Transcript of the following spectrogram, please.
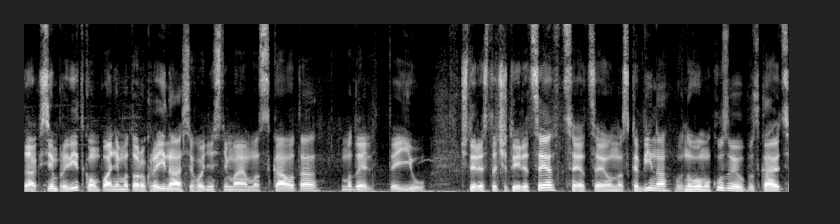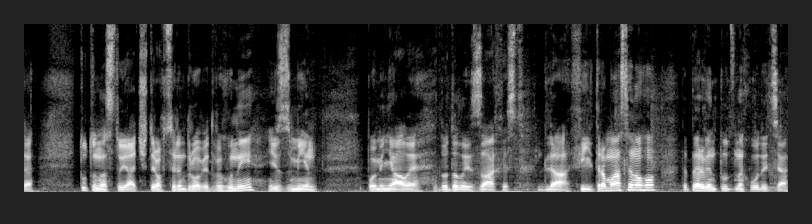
Так, всім привіт! Компанія Мотор Україна. Сьогодні знімаємо скаута, модель TU 404C. Це, це у нас кабіна, в новому кузові випускаються. Тут у нас стоять чотирьохциліндрові двигуни із змін. Поміняли, додали захист для фільтра масляного. Тепер він тут знаходиться.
